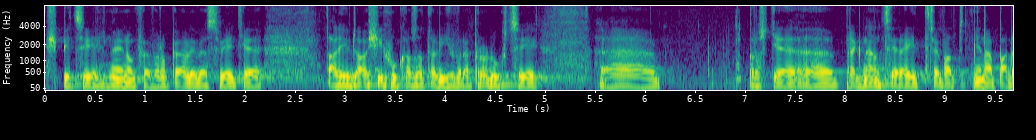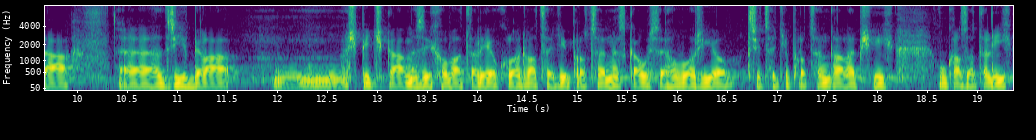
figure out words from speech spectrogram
špici nejenom v Evropě, ale i ve světě, ale i v dalších ukazatelích v reprodukci. Eh, prostě eh, pregnancy rate třeba mě napadá, eh, dřív byla špička mezi chovateli okolo 20%, dneska už se hovoří o 30% a lepších ukazatelích.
